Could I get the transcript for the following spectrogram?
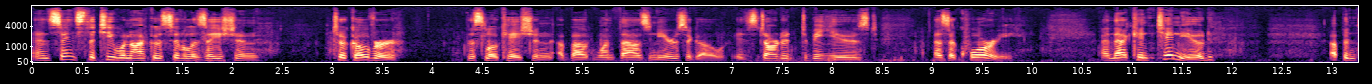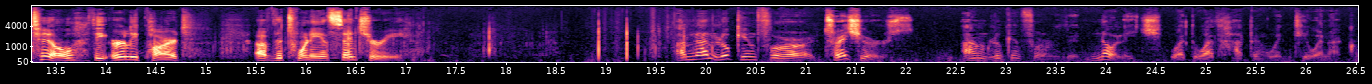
And since the Tiwanaku civilization took over this location about 1,000 years ago, it started to be used as a quarry. And that continued up until the early part of the 20th century. I'm not looking for treasures. I'm looking for the knowledge what what happened with Tiwanaku.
